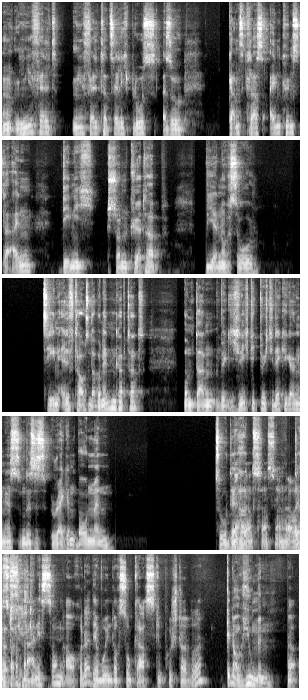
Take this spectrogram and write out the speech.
ja mir, fällt, mir fällt tatsächlich bloß, also ganz krass ein Künstler ein, den ich schon gehört habe, wie er noch so 10.000, 11.000 Abonnenten gehabt hat und dann wirklich richtig durch die Decke gegangen ist und das ist Rag Bone Man. So, der ja, hat. Krass, ja. Aber der das war doch der eine Song auch, oder? Der, wo ihn doch so krass gepusht hat, oder? Genau, Human. Ja.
